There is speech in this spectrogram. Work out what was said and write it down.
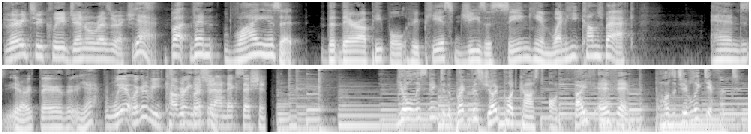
very two clear general resurrections. Yeah, but then why is it that there are people who pierce Jesus, seeing him when he comes back, and you know they're, they're yeah we're we're going to be covering this in our next session. You're listening to the Breakfast Show podcast on Faith FM. Positively different.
